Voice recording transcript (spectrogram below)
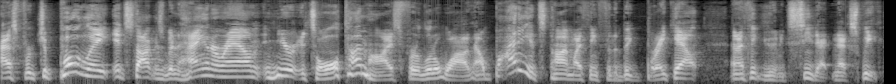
As for Chipotle, its stock has been hanging around near its all-time highs for a little while now, biding its time, I think, for the big breakout. And I think you're going to see that next week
